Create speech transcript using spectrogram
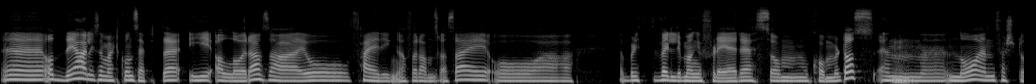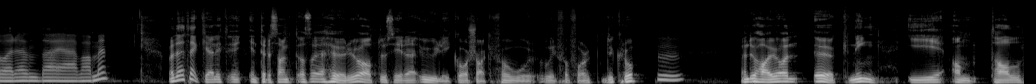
Eh, og det har liksom vært konseptet i alle åra. Så har jo feiringa forandra seg, og det har blitt veldig mange flere som kommer til oss enn Mm. eh, nå enn første året da jeg var med. Men det tenker jeg er litt interessant. Altså, jeg hører jo at du sier det er ulike årsaker for hvor, hvorfor folk dukker opp. Men du har jo en økning i antall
